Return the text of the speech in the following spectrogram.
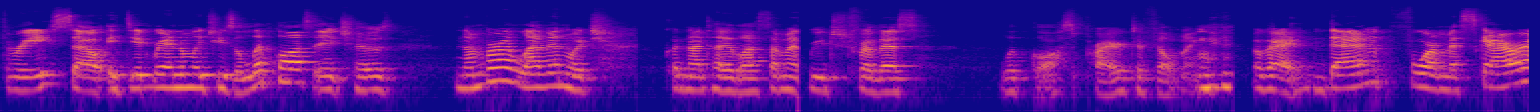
three, so it did randomly choose a lip gloss and it chose number 11, which could not tell you the last time I reached for this lip gloss prior to filming. okay, then for mascara,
